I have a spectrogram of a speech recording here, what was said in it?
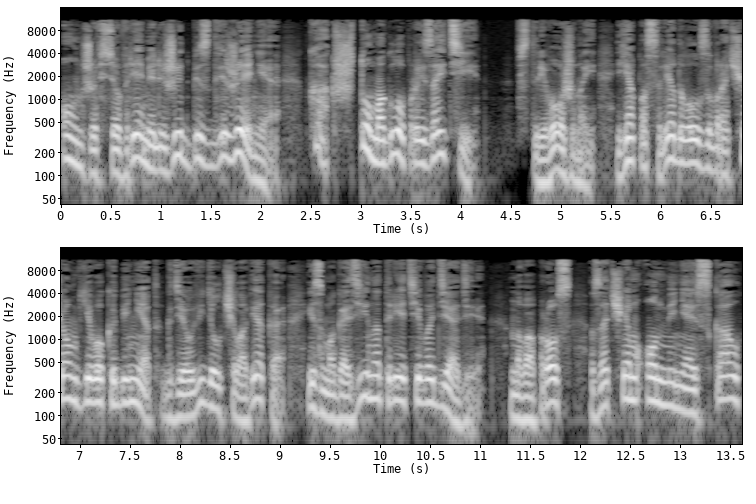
Он же все время лежит без движения. Как? Что могло произойти? Встревоженный, я последовал за врачом в его кабинет, где увидел человека из магазина третьего дяди. На вопрос, зачем он меня искал,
